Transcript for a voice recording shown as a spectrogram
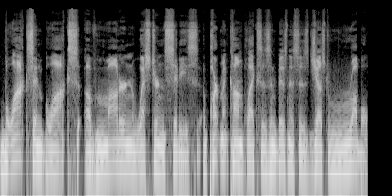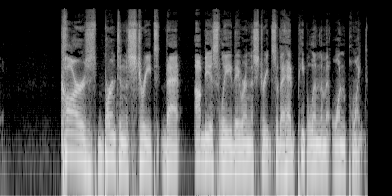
blocks and blocks of modern Western cities, apartment complexes and businesses just rubble. Cars burnt in the street that obviously they were in the street so they had people in them at one point.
